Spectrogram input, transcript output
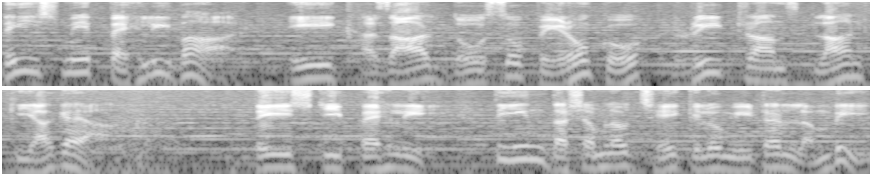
देश में पहली बार 1200 पेड़ों को रीट्रांसप्लांट किया गया। देश की पहली 3.6 किलोमीटर लंबी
